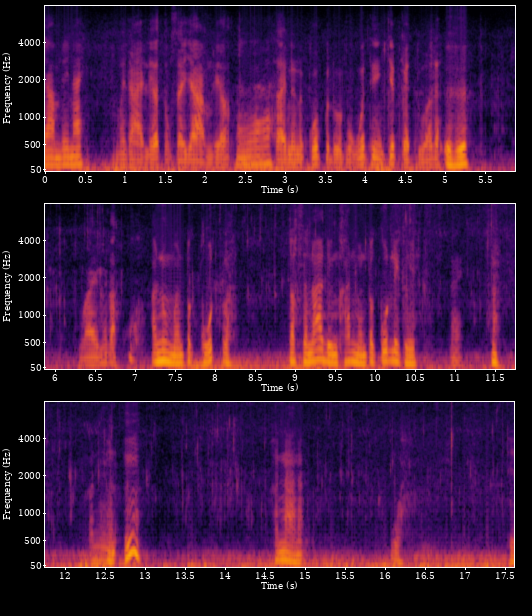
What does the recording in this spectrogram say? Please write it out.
ย่ามได้ไหนไม่ได้แล้วต้องใส่ยามแล้วเออใส่นั่นนะกบกระโดดบอกว่าเทียงเจ็ดแปดตัวเลยเออไวไหมล่ะอันนู้นเหมือนปลากุดว่ะ ลักษณะดึงคันเหมือนปลากุดเลยเคยอันนี้มันเออขนาดน่ะว้า เท่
